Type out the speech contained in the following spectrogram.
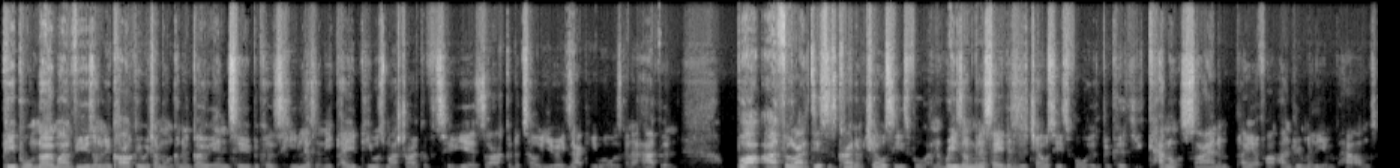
people know my views on Lukaku, which I'm not going to go into because he listen, he played, he was my striker for two years, so I could have told you exactly what was going to happen. But I feel like this is kind of Chelsea's fault, and the reason I'm going to say this is Chelsea's fault is because you cannot sign a player for 100 million pounds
